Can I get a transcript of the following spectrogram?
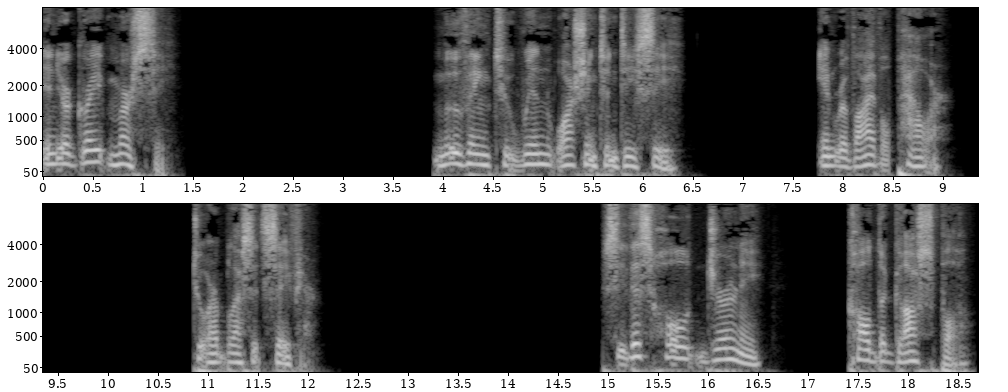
in your great mercy, moving to win Washington, D.C. in revival power to our blessed Savior. See, this whole journey called the gospel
